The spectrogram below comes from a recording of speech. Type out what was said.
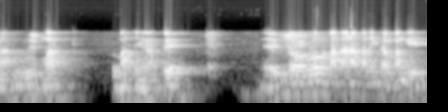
anak rumah rumah sing apik. Ya itu kalau kalau rumah anak paling gampang gitu.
